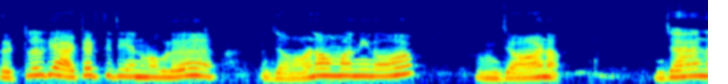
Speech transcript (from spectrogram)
ತೊಟ್ಲೊಳಗೆ ಆಟ ಆಡ್ತಿದೀಯ ನನ್ನ ಮಗಳು ಜಾಣ ಅಮ್ಮ ನೀನು. ಜಾಣ. ಜಾಣ.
